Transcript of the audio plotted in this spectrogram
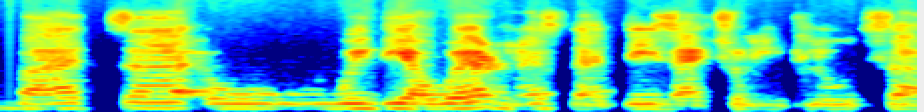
but uh, with the awareness that this actually includes uh,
